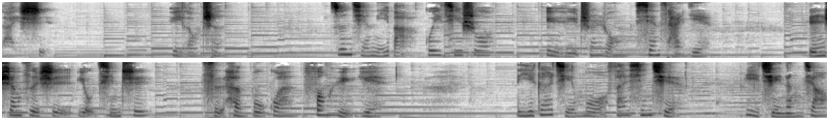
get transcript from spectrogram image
来时。玉楼春。尊前拟把归期说，欲与春容先惨夜。人生自是有情痴，此恨不关风与月。离歌且莫翻新阙。一曲能教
